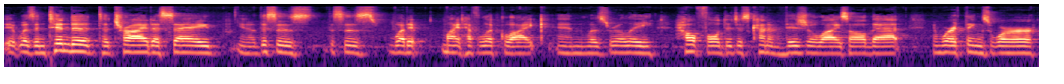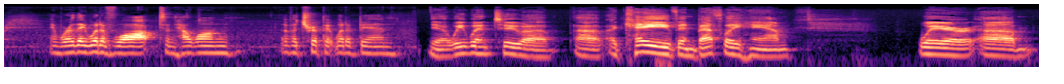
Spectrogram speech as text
it was intended to try to say, you know, this is this is what it might have looked like, and was really helpful to just kind of visualize all that and where things were, and where they would have walked, and how long of a trip it would have been. Yeah, we went to a, a, a cave in Bethlehem where um,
